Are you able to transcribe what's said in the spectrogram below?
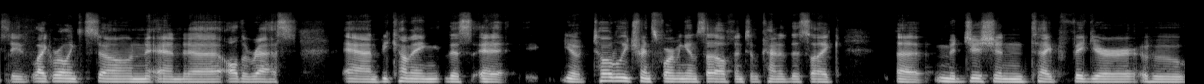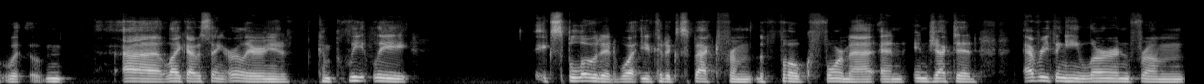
Stone. 60s, like Rolling Stone and uh, all the rest, and becoming this, uh, you know, totally transforming himself into kind of this like uh, magician type figure who, uh, like I was saying earlier, you know, completely exploded what you could expect from the folk format and injected everything he learned from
